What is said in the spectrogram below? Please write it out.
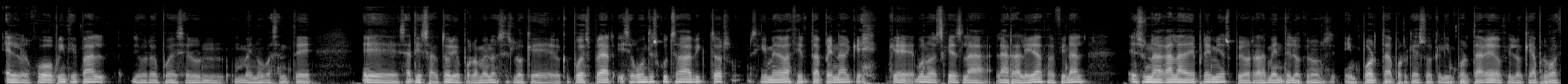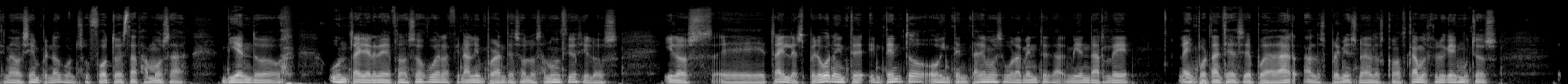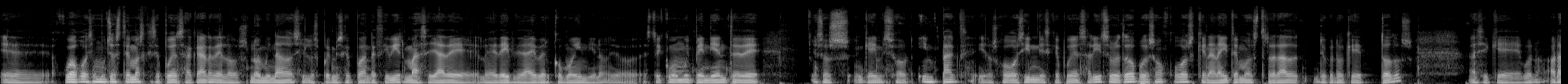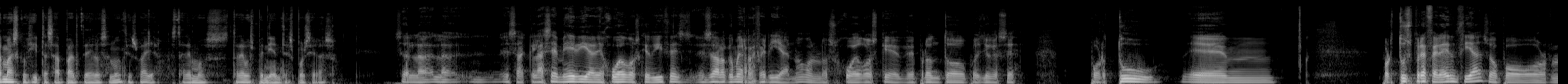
el juego principal, yo creo que puede ser un, un menú bastante eh, satisfactorio, por lo menos es lo que, lo que puedo esperar. Y según te escuchaba Víctor, sí que me daba cierta pena que, que bueno, es que es la, la realidad al final es una gala de premios, pero realmente lo que nos importa, porque es lo que le importa a Geoff y lo que ha promocionado siempre, ¿no? Con su foto esta famosa viendo un tráiler de Front Software, al final lo importante son los anuncios y los y los eh, trailers. Pero bueno, int intento o intentaremos seguramente también darle la importancia que se pueda dar a los premios una vez los conozcamos. Creo que hay muchos eh, juegos y muchos temas que se pueden sacar de los nominados y los premios que puedan recibir, más allá de lo de Dave the Diver como indie, ¿no? Yo estoy como muy pendiente de esos Games for Impact y los juegos indies que pueden salir, sobre todo porque son juegos que en Anite hemos tratado, yo creo que todos. Así que, bueno, ahora más cositas aparte de los anuncios, vaya, estaremos, estaremos pendientes por si acaso. O sea, la, la, esa clase media de juegos que dices es a lo que me refería, ¿no? Con los juegos que de pronto, pues yo qué sé, por tu. Eh, por tus preferencias o por,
